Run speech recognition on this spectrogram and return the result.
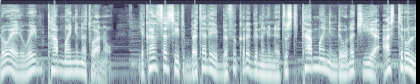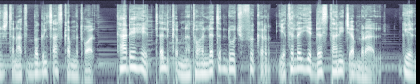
loyal ወይም ታማኝነቷ ነው። የካንሰር ሴት በተለይ በፍቅር ግንኙነት ውስጥ ታማኝ እንደሆነች የ astrology ጥናት በግልጽ አስቀምጠዋል። ታዲያ ይሄ ጥልቅ እምነቷ ለጥንዶች ፍቅር የተለየ ደስታን ይጨምራል። ግን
